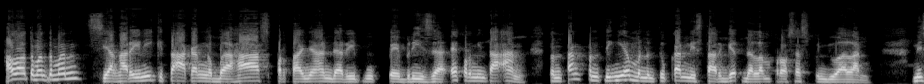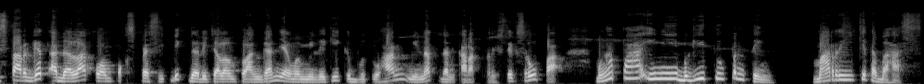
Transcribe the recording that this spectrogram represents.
Halo teman-teman, siang hari ini kita akan ngebahas pertanyaan dari Bu Febriza, eh permintaan tentang pentingnya menentukan niche target dalam proses penjualan. Niche target adalah kelompok spesifik dari calon pelanggan yang memiliki kebutuhan, minat, dan karakteristik serupa. Mengapa ini begitu penting? Mari kita bahas.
